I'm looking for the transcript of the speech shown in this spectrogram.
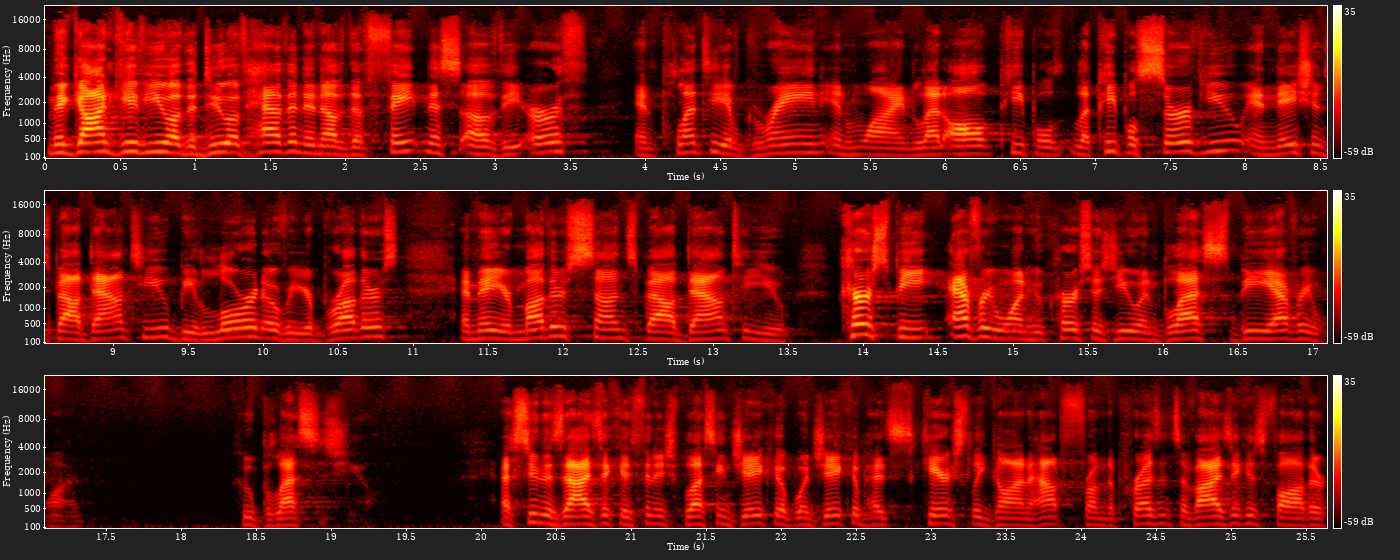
May God give you of the dew of heaven and of the faintness of the earth and plenty of grain and wine. Let all people let people serve you and nations bow down to you. Be Lord over your brothers, and may your mother's sons bow down to you. Cursed be everyone who curses you, and blessed be everyone who blesses you. As soon as Isaac had finished blessing Jacob, when Jacob had scarcely gone out from the presence of Isaac his father,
